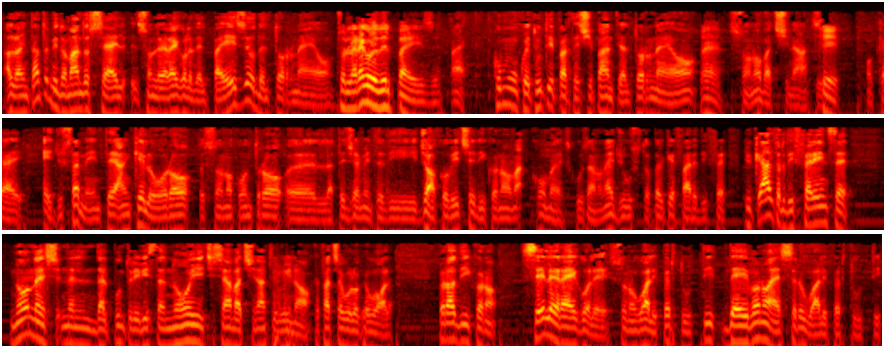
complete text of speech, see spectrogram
Allora, intanto mi domando se è- sono le regole del paese o del torneo. Sono le regole del paese. Eh, comunque tutti i partecipanti al torneo Eh. sono vaccinati. Sì. Ok, e giustamente anche loro sono contro eh, l'atteggiamento di Djokovic e dicono ma come scusa non è giusto perché fare differenze più che altro differenze non nel- nel- dal punto di vista noi ci siamo vaccinati lui no che faccia quello che vuole però dicono se le regole sono uguali per tutti devono essere uguali per tutti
